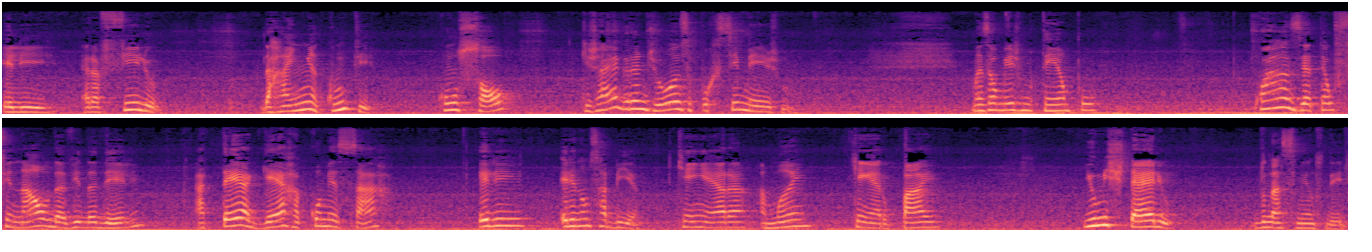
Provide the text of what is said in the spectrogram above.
Ele era filho da rainha Kunti com o sol, que já é grandioso por si mesmo, mas ao mesmo tempo, quase até o final da vida dele, até a guerra começar, ele, ele não sabia quem era a mãe, quem era o pai e o mistério do nascimento dele.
